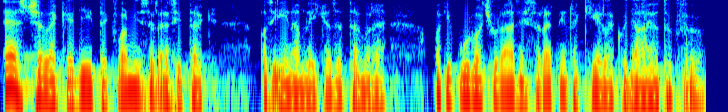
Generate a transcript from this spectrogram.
Ezt cselekedjétek, valamiszer eszitek az én emlékezetemre. Akik úrvacsorázni szeretnétek, kérlek, hogy álljatok föl.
